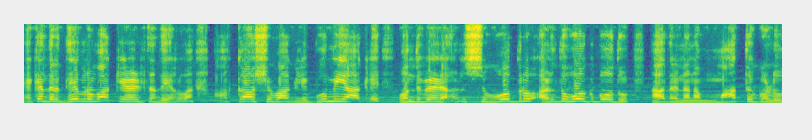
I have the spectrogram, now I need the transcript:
ಯಾಕಂದ್ರೆ ದೇವ್ರ ವಾಕ್ಯ ಹೇಳ್ತದೆ ಅಲ್ವಾ? ಆಕಾಶವಾಗ್ಲಿ ಭೂಮಿ ಆಗ್ಲಿ ಒಂದು ವೇಳೆ ಅಳಿಸಿ ಹೋದ್ರು ಅಳ್ದು ಹೋಗ್ಬೋದು. ಆದ್ರೆ ನನ್ನ ಮಾತುಗಳು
